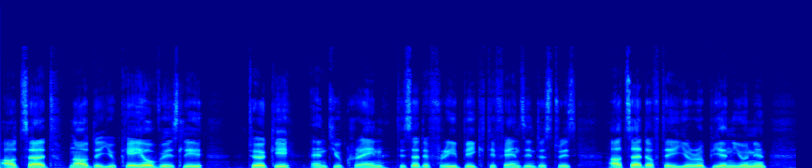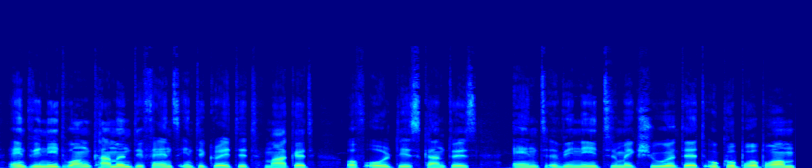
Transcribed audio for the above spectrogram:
outside now the UK, obviously, Turkey and Ukraine. These are the three big defense industries outside of the European Union. And we need one common defense integrated market of all these countries. And we need to make sure that Ukroprom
